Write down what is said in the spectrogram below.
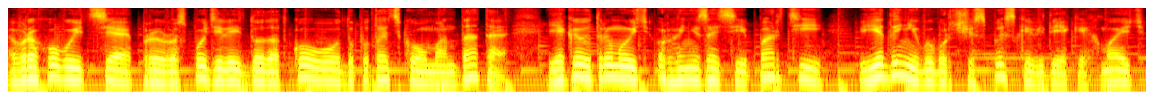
враховуються при розподілі додаткового депутатського мандата, який отримують організації партій, єдині виборчі списки, від яких мають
